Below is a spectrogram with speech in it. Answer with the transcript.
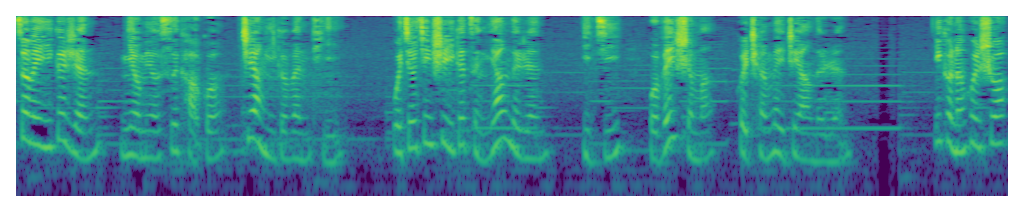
作为一个人，你有没有思考过这样一个问题：我究竟是一个怎样的人，以及我为什么会成为这样的人？你可能会说，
